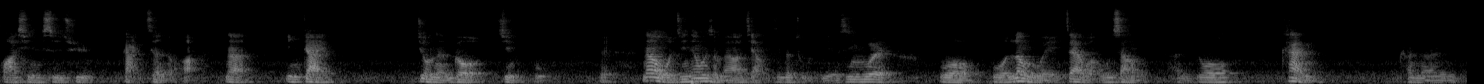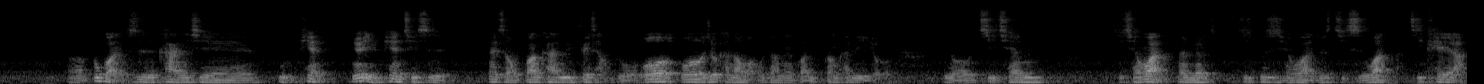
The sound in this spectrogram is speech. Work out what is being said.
花心思去改正的话，那应该就能够进步。对，那我今天为什么要讲这个主题呢？是因为我我认为在网络上很多看，可能呃不管是看一些影片，因为影片其实。那种观看率非常多，偶尔偶尔就看到网络上那个观观看率有有几千几千万，那有没有几不是几千万就是几十万几 K 啦，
